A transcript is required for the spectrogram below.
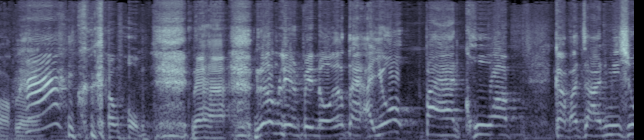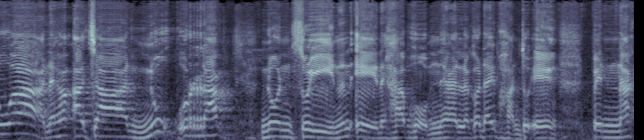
บอกเลย ฮะ ครับผมนะฮะเริ่มเรียนเปียโนตั้งแต่อายุ 8 ขวบ กับอาจารย์ที่มีชื่อว่านะครับอาจารย์นุรักษ์นนทรีนั่นเองนะครับผมนะฮะแล้วก็ได้ผ่านตัวเองเป็นนัก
